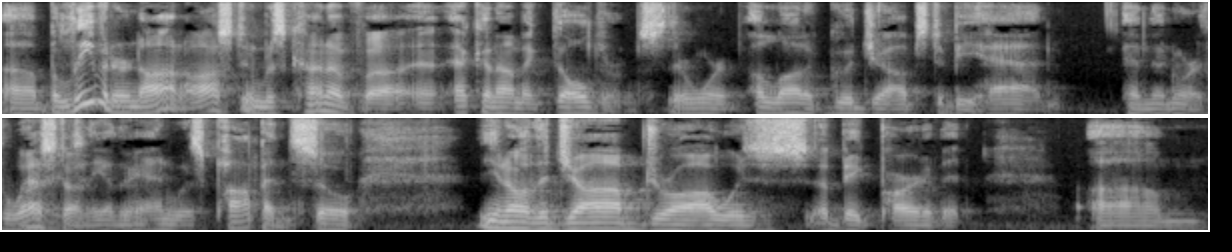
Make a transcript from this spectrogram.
uh, believe it or not, Austin was kind of uh, an economic doldrums. There weren't a lot of good jobs to be had. And the Northwest, right. on the other hand, was popping. So, you know, the job draw was a big part of it. Um,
